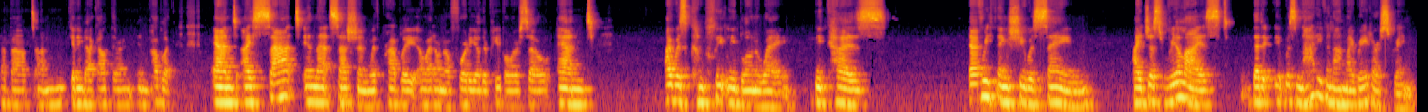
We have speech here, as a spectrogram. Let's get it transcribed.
about um, getting back out there in, in public. And I sat in that session with probably, oh, I don't know, 40 other people or so. And I was completely blown away because everything she was saying, I just realized that it, it, was not even on my radar screen.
